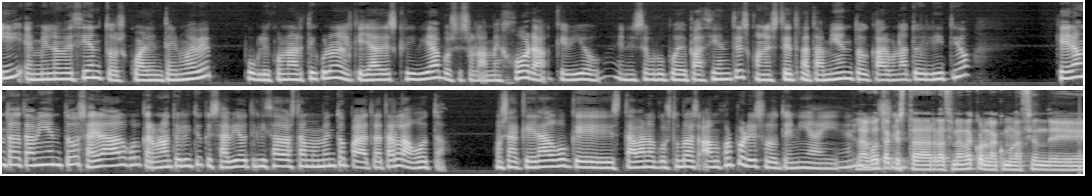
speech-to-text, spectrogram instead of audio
y en 1949 publicó un artículo en el que ya describía pues eso, la mejora que vio en ese grupo de pacientes con este tratamiento de carbonato de litio, que era un tratamiento, o sea, era algo, el carbonato de litio, que se había utilizado hasta el momento para tratar la gota. O sea, que era algo que estaban acostumbrados. A lo mejor por eso lo tenía ahí. ¿eh? La gota que está relacionada con la acumulación de,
